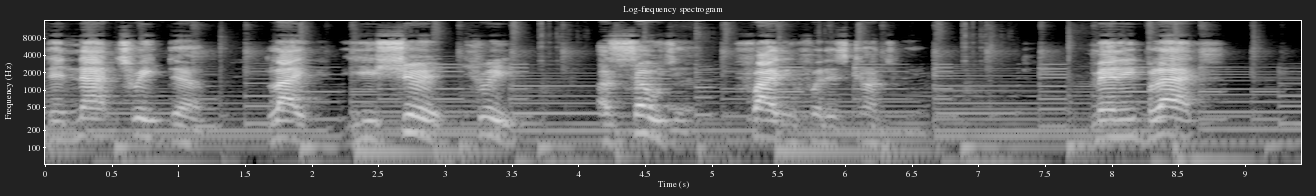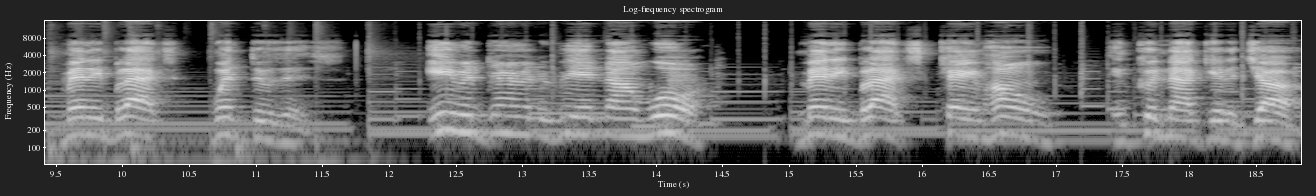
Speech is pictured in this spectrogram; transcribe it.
did not treat them like you should treat a soldier fighting for this country. Many blacks, many blacks went through this. Even during the Vietnam War, many blacks came home and could not get a job.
